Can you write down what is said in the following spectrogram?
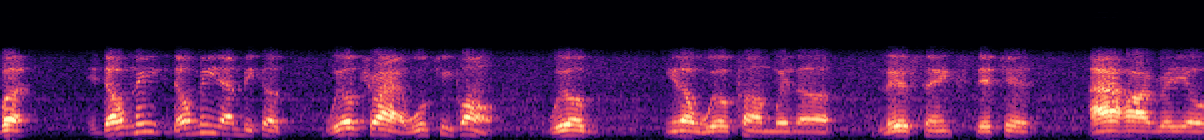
But it don't mean don't mean that because we'll try, we'll keep on. We'll you know, we'll come with uh Libsyn, Stitcher, iHeartRadio,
